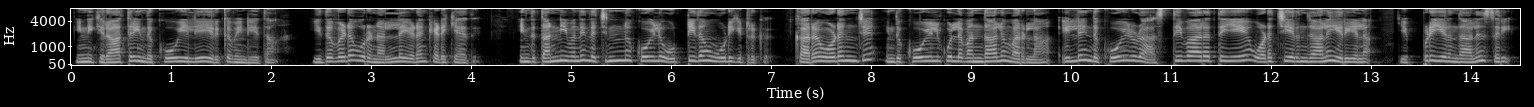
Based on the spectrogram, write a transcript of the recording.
இன்னைக்கு ராத்திரி இந்த கோயிலே இருக்க வேண்டியதுதான். இதை விட ஒரு நல்ல இடம் கிடைக்காது. இந்த தண்ணி வந்து இந்த சின்ன கோயிலை ஒட்டி தான் ஓடிக்கிட்டு இருக்கு. கரை உடைஞ்சு இந்த கோயிலுக்குள்ள வந்தாலும் வரலாம். இல்லை இந்த கோயிலோட அஸ்திவாரத்தையே உடச்சி எரிஞ்சாலும் எரியலாம். எப்படி இருந்தாலும் சரி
